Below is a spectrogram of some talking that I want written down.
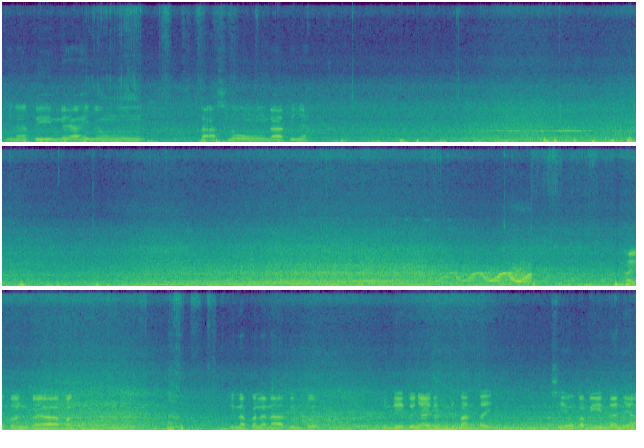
Hindi natin gayahin yung taas nung dati niya. Ito, kaya pag tinapala natin to hindi ito niya ito hindi pantay kasi yung kabitan niya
